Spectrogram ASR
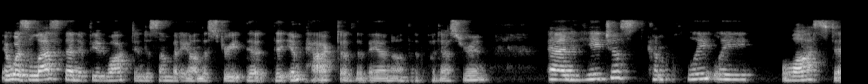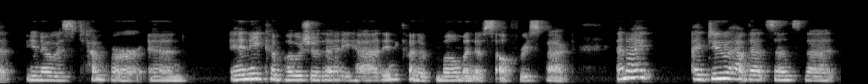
It was less than if you'd walked into somebody on the street, the, the impact of the van on the pedestrian. And he just completely lost it, you know, his temper and any composure that he had, any kind of moment of self respect. And I, I do have that sense that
